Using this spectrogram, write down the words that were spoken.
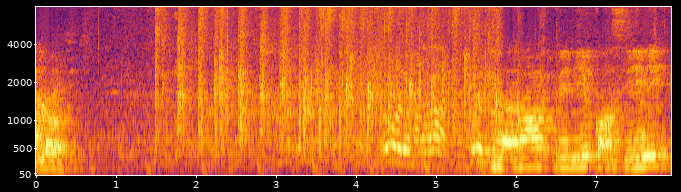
Alors, nous avons premier conseiller,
